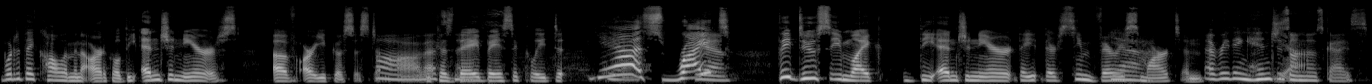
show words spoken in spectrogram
what did they call them in the article the engineers of our ecosystem that's because they basically d- yes right Yeah. they do seem like the engineer they they seem very Yeah. smart and everything hinges on those guys.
